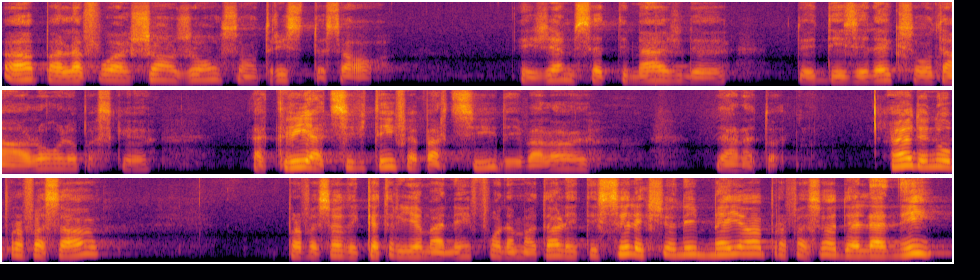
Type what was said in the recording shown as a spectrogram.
Ah, par la foi, changeons son triste sort. Et j'aime cette image de, des élèves qui sont en rond, là, parce que la créativité fait partie des valeurs d'Anatote. Un de nos professeurs, professeur de quatrième année fondamentale, a été sélectionné meilleur professeur de l'année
